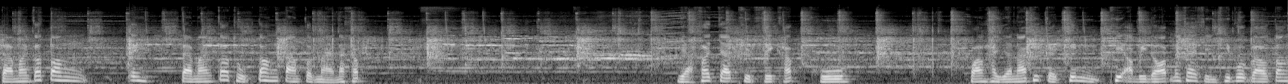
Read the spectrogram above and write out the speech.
แต่มันก็ต้อง เอ๊ะแต่มันก็ถูกต้องตามกฎหมายนะครับ อย่าเข้าใจผิดสิครับครู ความหายนะที่เกิดขึ้นที่อาบิดอสไม่ใช่สิ่งที่พวกเราต้อง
